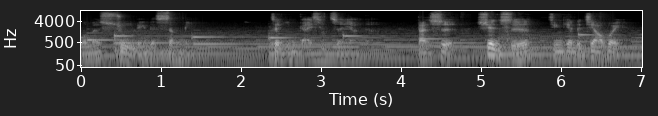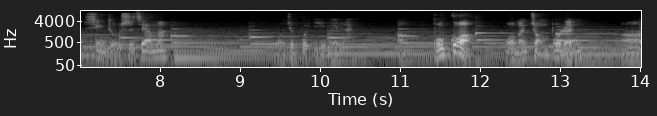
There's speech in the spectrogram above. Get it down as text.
我们属灵的生命，这应该是这样的。但是现实今天的教会信徒是这样吗？我就不以为然啊。不过我们总不能啊，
